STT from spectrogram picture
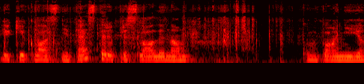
Які класні тестери прислали нам компанія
